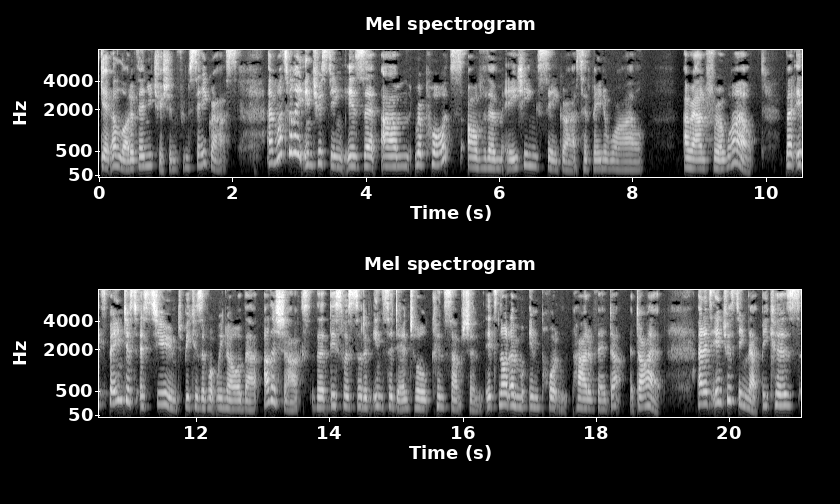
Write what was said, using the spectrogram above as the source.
get a lot of their nutrition from seagrass. And what's really interesting is that um, reports of them eating seagrass have been a while around for a while. But it's been just assumed because of what we know about other sharks that this was sort of incidental consumption. It's not an important part of their di- diet. And it's interesting that because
